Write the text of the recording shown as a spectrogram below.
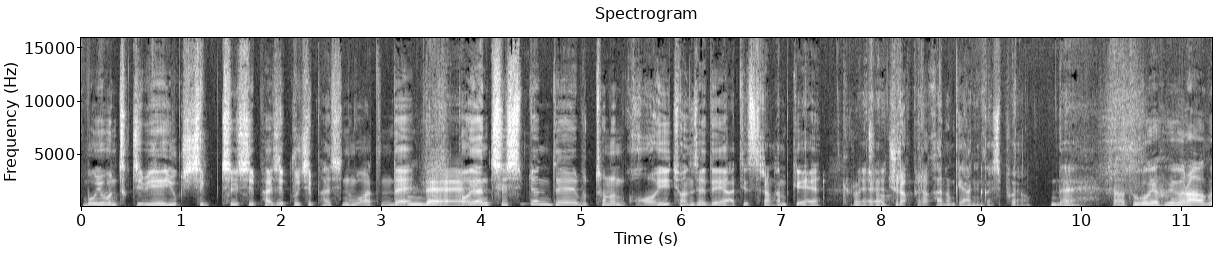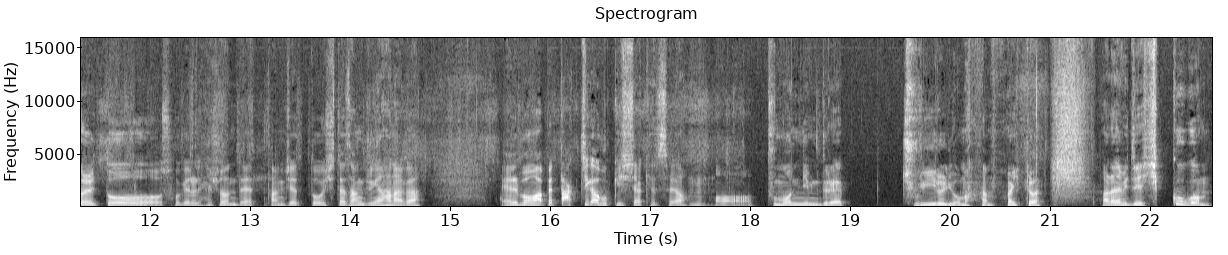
뭐 이번 특집이 60, 70, 80, 90 하시는 것 같은데 네. 거의 한 70년대부터는 거의 전 세대 아티스트랑 함께 그렇죠. 예, 쥐락펴락 하는 게 아닌가 싶어요. 네. 자, 두 곡의 흥운악을 또 소개를 해 주셨는데, 당시에 또 시대상 중에 하나가 앨범 앞에 딱지가 붙기 시작했어요. 음. 어, 부모님들의 주의를 요망한 뭐 이런, 말하자면 이제 19금,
